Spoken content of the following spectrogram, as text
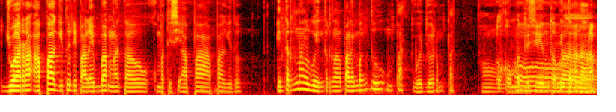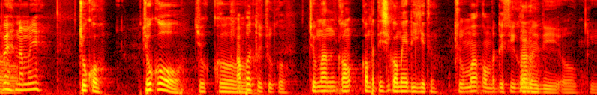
juara apa gitu di Palembang atau kompetisi apa apa gitu? internal gue internal Palembang tuh empat. Gue juara empat. Oh, kompetisi Oh, internal. Apa ya namanya? Cuko. Cuko. Cukup. Apa tuh cukup? Cuman kom- kompetisi komedi gitu. Cuma kompetisi komedi. Oke.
